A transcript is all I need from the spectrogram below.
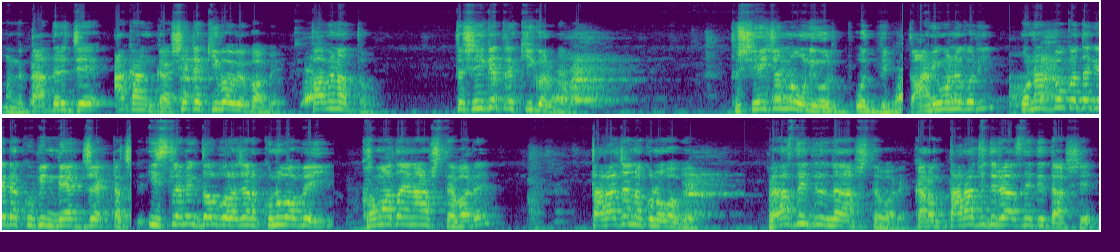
মানে তাদের যে আকাঙ্ক্ষা, সেটা কীভাবে পাবে? পাবে না তো? তো সেই ক্ষেত্রে কি করবে তো সেই জন্য উনি উদ- উদ্বিগ্ন। তো আমি মনে করি, ওনার পক্ষ থেকে এটা খুবই ন্যায্য একটা ইসলামিক দলগুলো যেন কোনোভাবেই ক্ষমতায় না আসতে পারে, তারা যেন কোনোভাবে রাজনীতিতে না আসতে পারে। কারণ তারা যদি রাজনীতিতে আসে,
